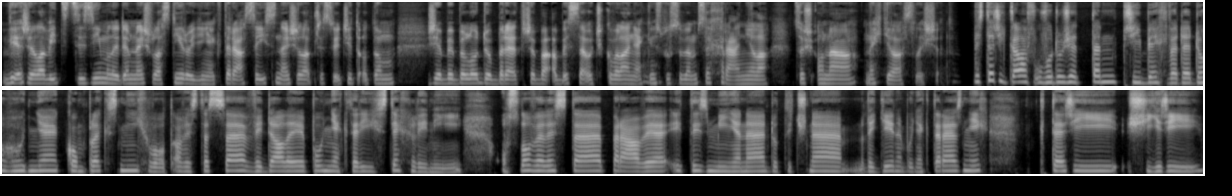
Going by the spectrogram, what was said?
věřila víc cizím lidem než vlastní rodině, která se jí snažila přesvědčit o tom, že by bylo dobré třeba, aby se očkovala nějakým způsobem se chránila, což ona nechtěla slyšet. Vy jste říkala v úvodu, že ten příběh vede do hodně komplexních vod a vy jste se vydali po některých z těch liní. Oslovili jste právě i ty zmíněné dotyčné lidi nebo některé z nich kteří šíří,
